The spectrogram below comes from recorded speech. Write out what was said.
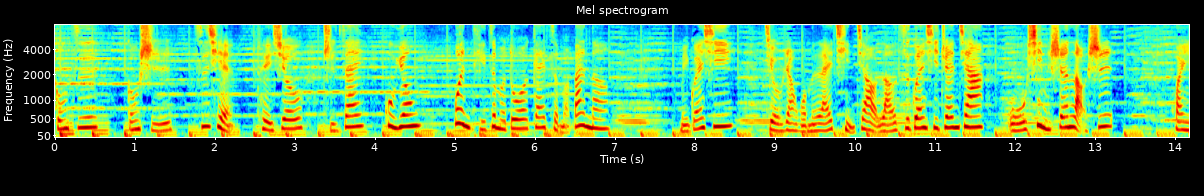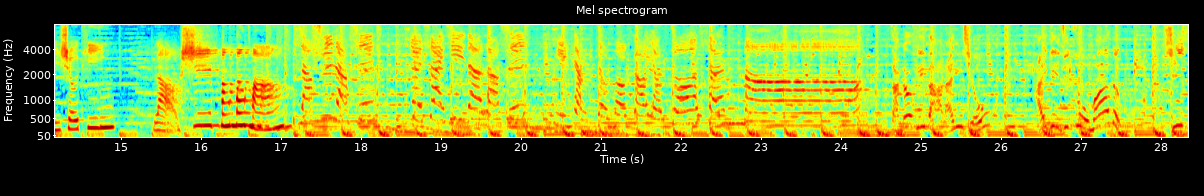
工资、工时、资遣、退休、职灾、雇佣，问题这么多，该怎么办呢？没关系，就让我们来请教劳资关系专家吴信生老师。欢迎收听，老师帮帮忙。老师，老师，最帅气的老师，你长这么高要做什么？长高可以打篮球，还可以去做妈的。其实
